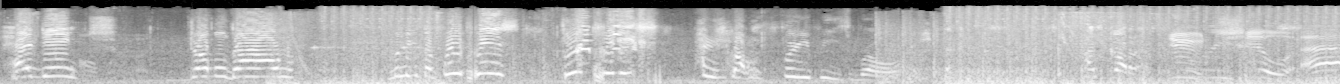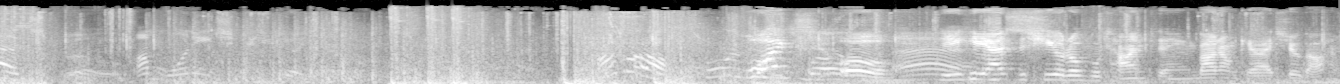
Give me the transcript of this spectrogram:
Head dinked. Double down. Let me get the free piece. Three piece. I just got a free piece, bro. I just got a Dude, free chill ass, bro. I'm 1 HP right now. I got a four what? piece, bro. Oh, he, he has the shield over time thing, but I don't care. I still got him.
